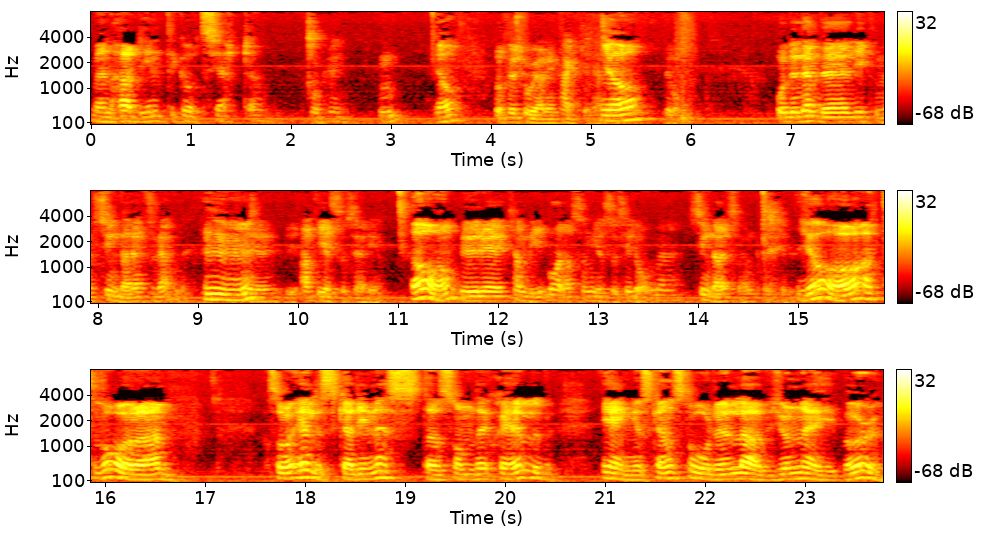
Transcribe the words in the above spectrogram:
Men hade inte Guds hjärta. Okej. Okay. Mm. Ja. Då förstod jag din tanke. Där. Ja. Och du nämnde lite med syndarens vän. Mm. Eh, att Jesus är det. Ja. Hur kan vi vara som Jesus idag med syndarens vän? Ja, att vara... Så älska din nästa som dig själv. I engelskan står det Love your neighbor.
